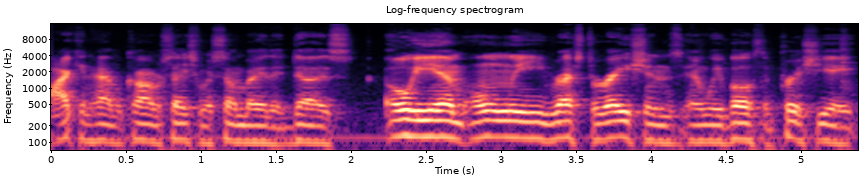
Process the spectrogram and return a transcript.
I can have a conversation with somebody that does OEM only restorations, and we both appreciate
